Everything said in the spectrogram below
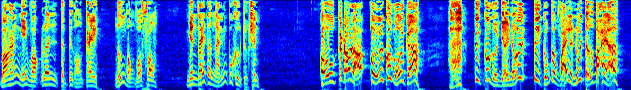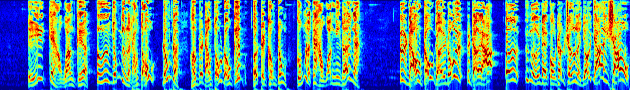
Bọn hắn nhảy vọt lên từng cái ngọn cây, ngưỡng vọng võ phong. Nhìn thấy thân ảnh của Khương Trường Sinh. Ừ, cái đó là, ừ, có người kìa. Hả? Có người về núi, cũng không phải là núi tự bay hả? Ý, cái hào quang kia, ừ, giống như là đạo tổ. Đúng rồi, hôm đó đạo tổ độ kiếp, ở trên không trung, cũng là cái hào quang như thế nha. Ừ, đạo tổ trời núi, trời ạ, ừ, người này còn thật sự là võ giả hay sao?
